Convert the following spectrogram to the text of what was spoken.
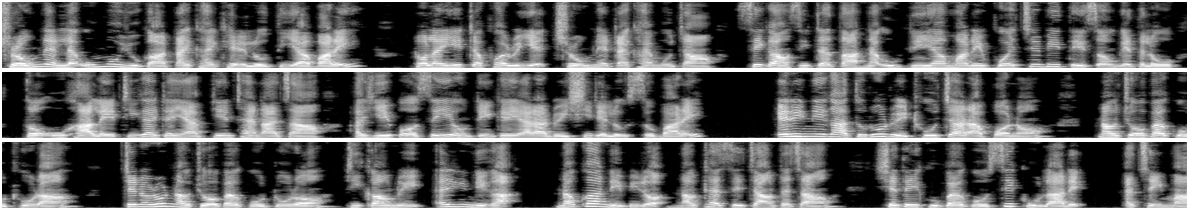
drone နဲ့လက်ဦးမှုယူကတိုက်ခိုက်ခဲ့တယ်လို့သိရပါတယ်။တော်လိုင်းရေးတပ်ဖွဲ့တွေရဲ့ drone နဲ့တိုက်ခိုက်မှုကြောင့်စစ်ကောင်စီတပ်သား2ဦးနေရာမှာတင်ပွဲချင်းပြီးတေဆုံးခဲ့တယ်လို့3ဦးဟာလည်းထိခိုက်ဒဏ်ရာပြင်းထန်တာကြောင့်အရေးပေါ်ဆေးရုံတင်ခဲ့ရတာတွေရှိတယ်လို့ဆိုပါတယ်။ အဲဒီနေ့ကသူတို့တွေထိုးကြတာပေါ့နော်။နောက်ကျောဘက်ကိုထိုးတာကျွန်တော်တို့နောက်ကျောဘက်ကိုတိုးတော့ဒီကောင်တွေအဲ့ဒီနေ့ကနောက်ကနေပြီးတော့နောက်ထပ်စစ်ကြောင်းတစ်ကြောင်းရသေးကူဘက်ကိုစစ်ကူလာတဲ့အချိန်မှာ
